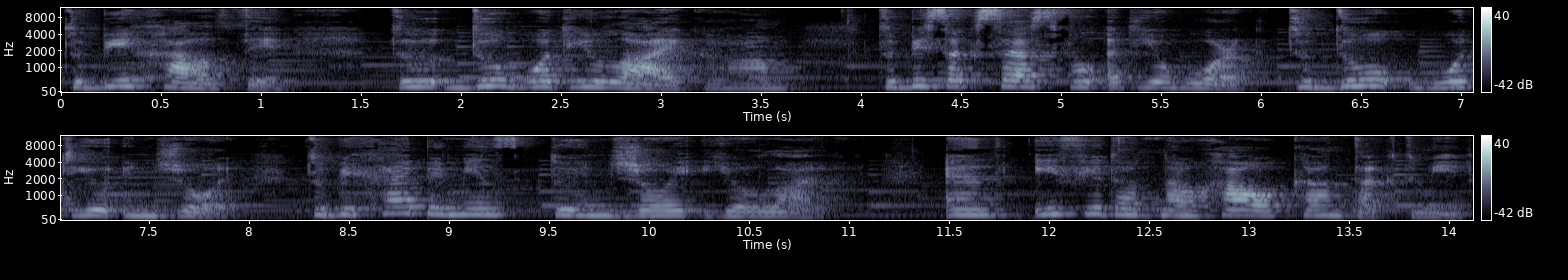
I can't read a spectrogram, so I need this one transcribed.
to be healthy, to do what you like, um, to be successful at your work, to do what you enjoy. To be happy means to enjoy your life. And if you don't know how, contact me.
